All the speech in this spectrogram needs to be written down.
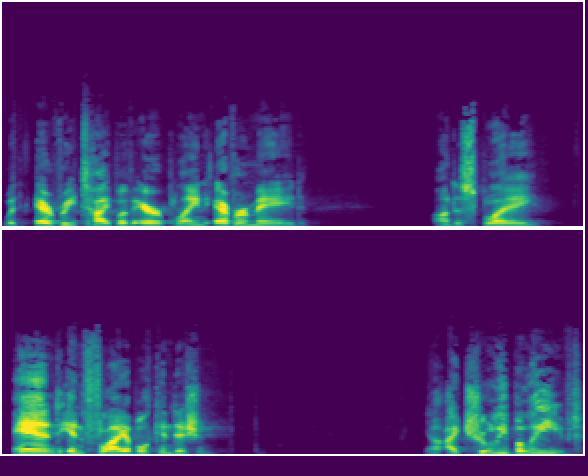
with every type of airplane ever made on display and in flyable condition. Know, I truly believed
